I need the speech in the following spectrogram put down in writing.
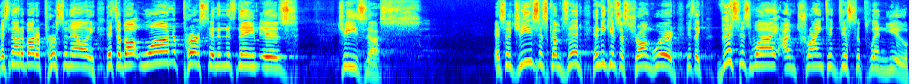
it's not about our personality, it's about one person, and his name is Jesus. And so Jesus comes in and he gives a strong word. He's like, "This is why I'm trying to discipline you."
